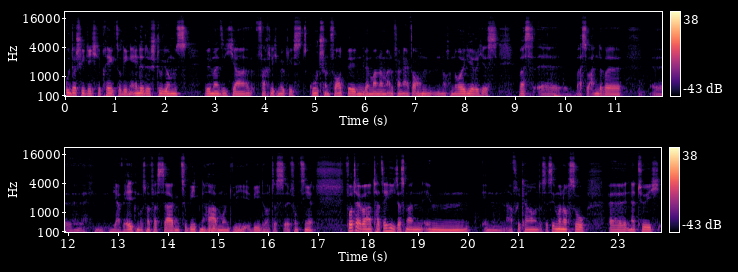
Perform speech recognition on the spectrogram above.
unterschiedlich geprägt. So gegen Ende des Studiums will man sich ja fachlich möglichst gut schon fortbilden, mhm. wenn man am Anfang einfach auch noch neugierig ist, was, äh, was so andere äh, ja, Welten, muss man fast sagen, zu bieten mhm. haben und wie, wie dort das äh, funktioniert. Vorteil war tatsächlich, dass man im, in Afrika, und das ist immer noch so, äh, natürlich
